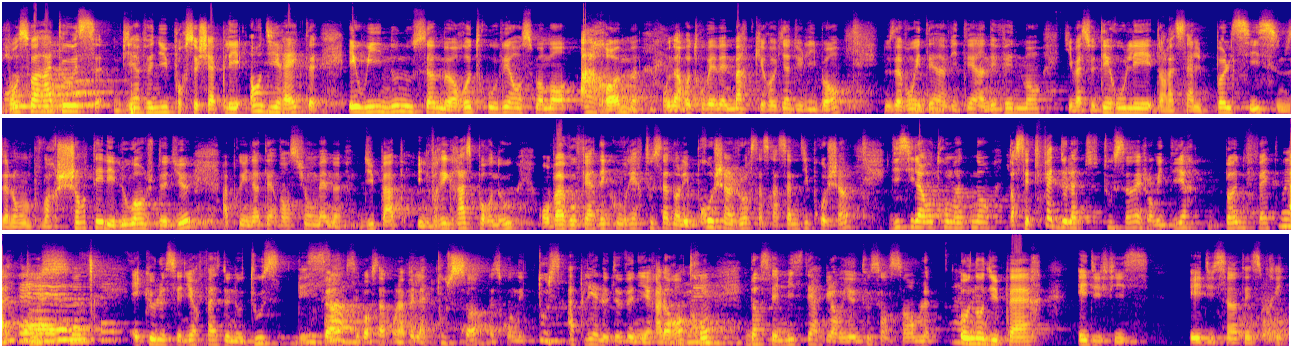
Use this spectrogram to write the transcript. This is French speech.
Bonsoir à tous, bienvenue pour ce chapelet en direct. Et oui, nous nous sommes retrouvés en ce moment à Rome. On a retrouvé même Marthe qui revient du Liban. Nous avons été invités à un événement qui va se dérouler dans la salle Paul VI. Nous allons pouvoir chanter les louanges de Dieu après une intervention même du pape. Une vraie grâce pour nous. On va vous faire découvrir tout ça dans les prochains jours. Ça sera samedi prochain. D'ici là, entrons maintenant dans cette fête de la Toussaint et j'ai envie de dire bonne fête à tous. Et que le Seigneur fasse de nous tous des saints. C'est pour ça qu'on l'appelle la Toussaint, parce qu'on est tous appelés à le devenir. Alors entrons dans ces mystères glorieux tous ensemble, au nom du Père et du Fils et du Saint-Esprit.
